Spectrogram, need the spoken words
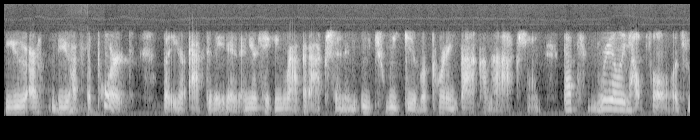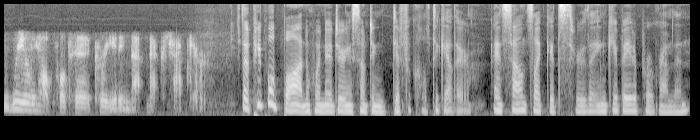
you are you have support, but you're activated and you're taking rapid action, and each week you're reporting back on that action. That's really helpful. It's really helpful to creating that next chapter. So people bond when they're doing something difficult together. It sounds like it's through the incubator program then.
